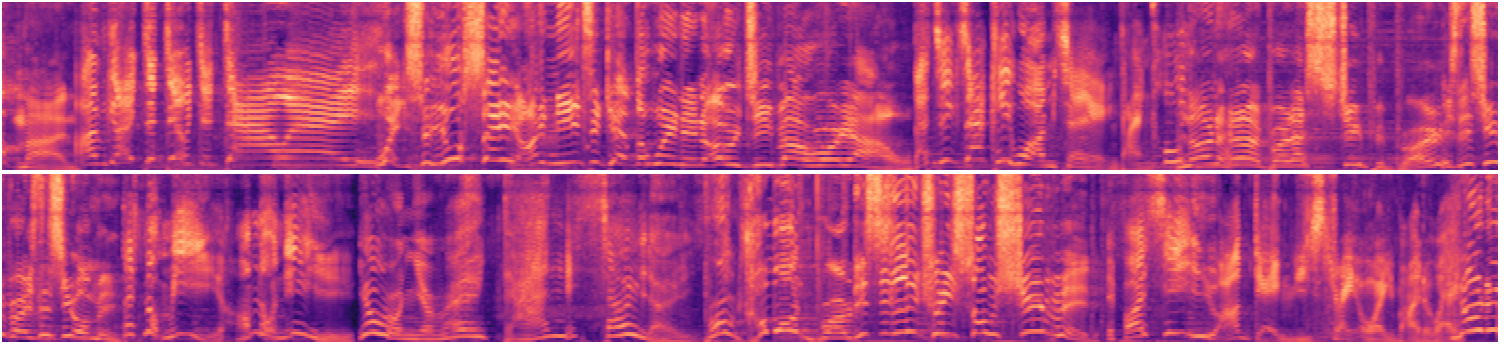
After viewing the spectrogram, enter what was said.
up, man. I'm going to Tilted Towers. Wait, so you're saying I need to get the win in OG Battle Royale? That's exactly what I'm saying, Dangles. No, no, no, bro. That's stupid, bro. Is this you, bro? Is this you on me? That's not me. I'm not me. You're on your own, Dan. It's solo. Bro, come on, bro. This is literally so stupid. If I see you, I'm getting you straight away, by the way. No, no,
